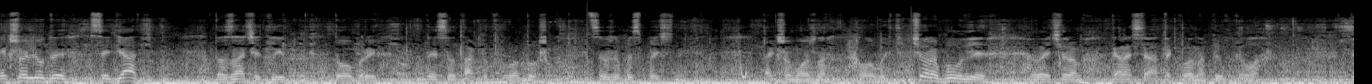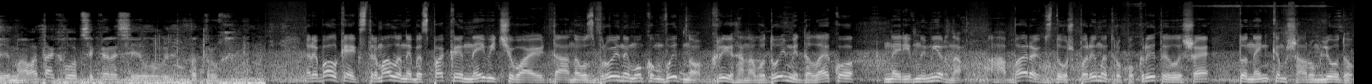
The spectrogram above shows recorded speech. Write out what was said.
Якщо люди сидять, то значить лід добрий. Десь отак от в ладошку. Це вже безпечний. Так що можна ловити. Вчора був і вечором карася такого на півкила. Піймав. А так хлопці карасі ловлять потрохи. Рибалки екстремали небезпеки не відчувають, та неозброєним оком видно, крига на водоймі далеко нерівномірна, а берег вздовж периметру покритий лише тоненьким шаром льоду.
